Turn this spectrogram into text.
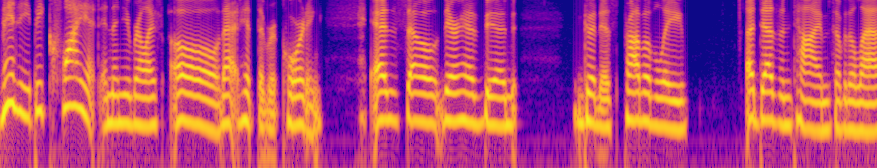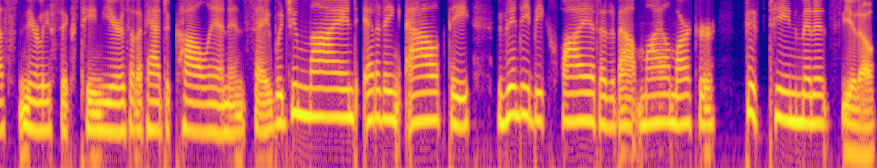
Vinny, be quiet. And then you realize, oh, that hit the recording. And so there have been, goodness, probably a dozen times over the last nearly 16 years that I've had to call in and say, Would you mind editing out the Vinny be quiet at about mile marker 15 minutes, you know?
